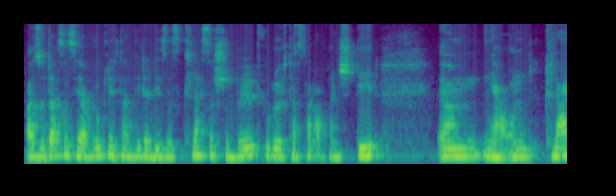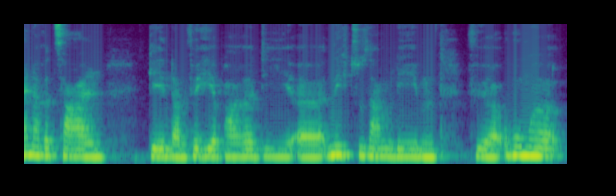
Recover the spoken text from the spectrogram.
Also das ist ja wirklich dann wieder dieses klassische Bild, wodurch das dann auch entsteht. Ähm, ja, und kleinere Zahlen gehen dann für Ehepaare, die äh, nicht zusammenleben, für Homo-Ehepaare,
